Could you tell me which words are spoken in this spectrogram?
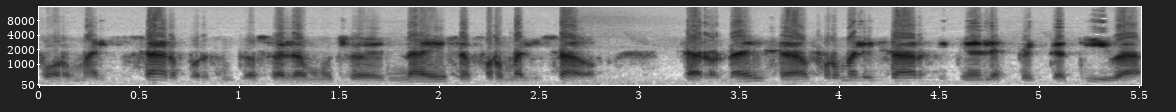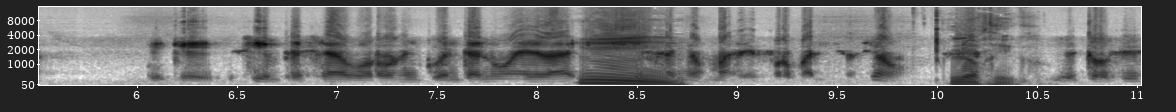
formalizar. Por ejemplo, se habla mucho de nadie se ha formalizado. Claro, nadie se va a formalizar si tiene la expectativa de que siempre sea borrón y cuenta nueva y 10 mm. años más de formalización. Lógico. Y entonces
